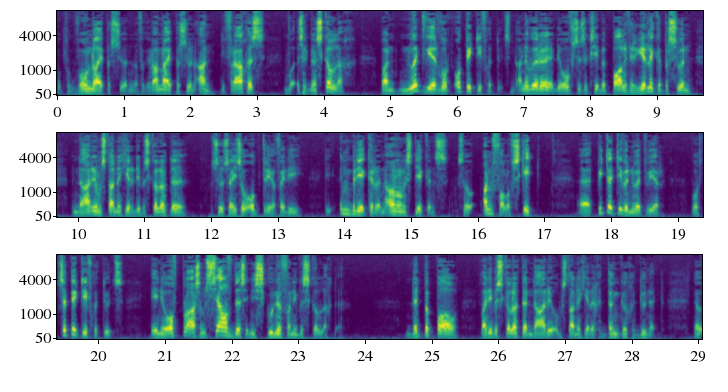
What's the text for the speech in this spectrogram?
of ek wond daai persoon of ek ran daai persoon aan. Die vraag is is ek nou skuldig? Want noodweer word objektief getoets. Met ander woorde, die hof soos ek sê bepaal of 'n redelike persoon in daardie omstandighede die beskuldigde soos hy sou optree of hy die die inbreker in aanhalingstekens sou aanval of skiet. Uh, Putatiwe noodweer word subjektief getoets en die hof plaas homself dus in die skoene van die beskuldigde. Dit bepaal wat die beskuldigde in daardie omstandighede gedink en gedoen het. Nou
